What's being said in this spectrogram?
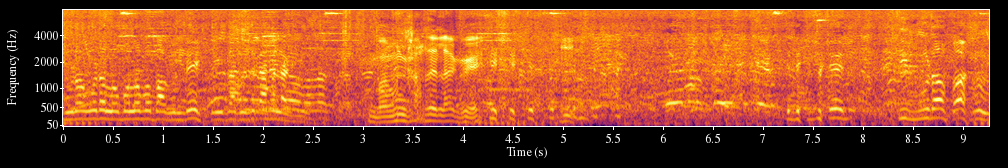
মোড়া মোড়া লম্বা লম্বা বাগুন রে এই বাগুনটা কামে লাগবে। বামুন কাজে লাগবে। দেখছেন কি মোড়া বাগুন।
